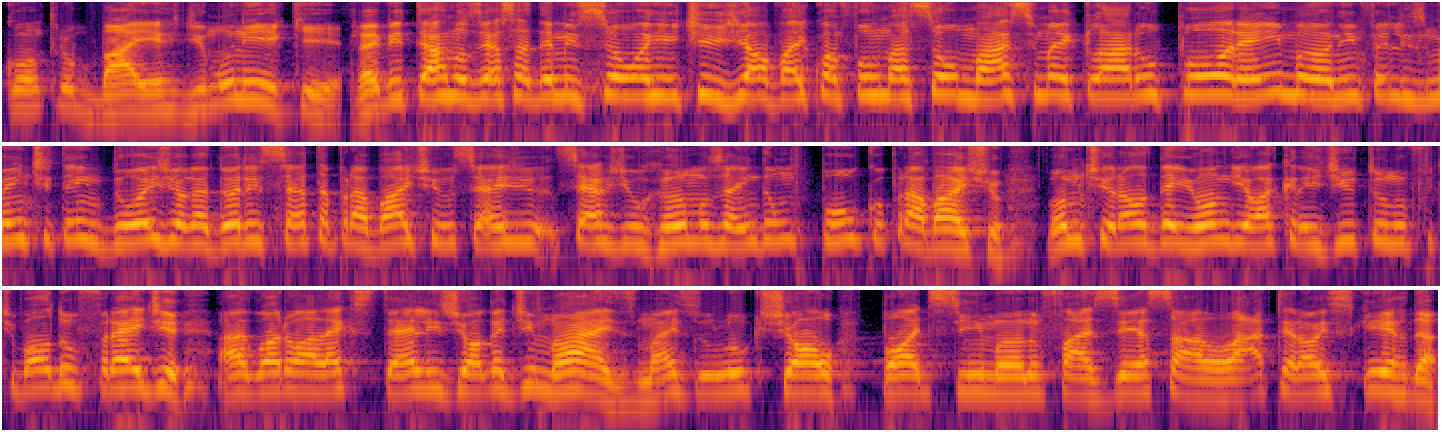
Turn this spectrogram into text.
contra o Bayern de Munique. Para evitarmos essa demissão, a gente já vai com a formação máxima, é claro. Porém, mano, infelizmente tem dois jogadores seta para baixo e o Sérgio, Sérgio Ramos ainda um pouco para baixo. Vamos tirar o De Jong, eu acredito no futebol do Fred. Agora o Alex Telles joga demais, mas o Luke Shaw pode sim, mano, fazer essa lateral esquerda.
